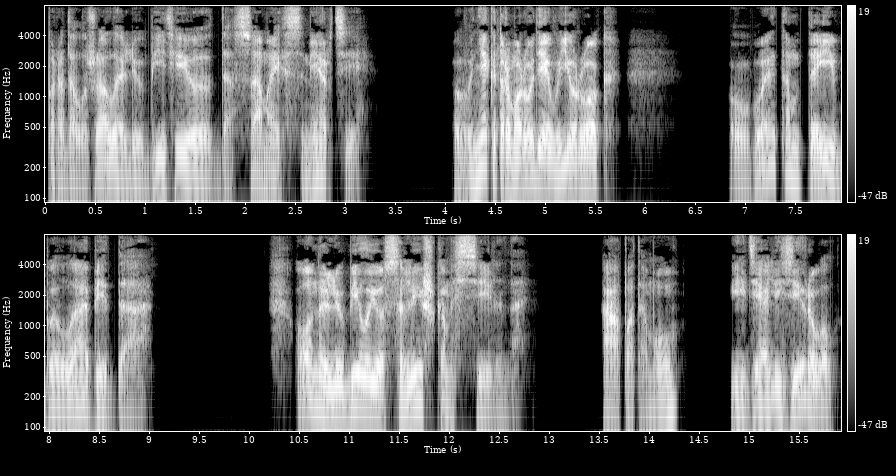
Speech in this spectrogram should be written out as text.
продолжал любить ее до самой смерти. В некотором роде в юрок. В этом-то и была беда. Он любил ее слишком сильно, а потому идеализировал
